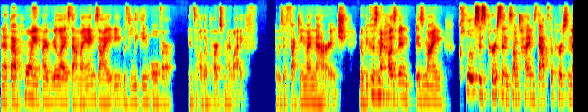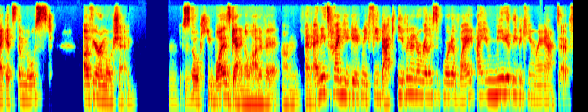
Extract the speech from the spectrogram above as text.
And at that point, I realized that my anxiety was leaking over into other parts of my life. It was affecting my marriage. You know because my husband is my closest person sometimes that's the person that gets the most of your emotion. Mm-hmm. so he was getting a lot of it. Um, and anytime he gave me feedback even in a really supportive way i immediately became reactive.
